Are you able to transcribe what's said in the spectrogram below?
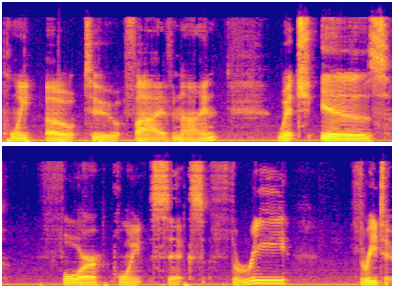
0.0259, which is 4.6332.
